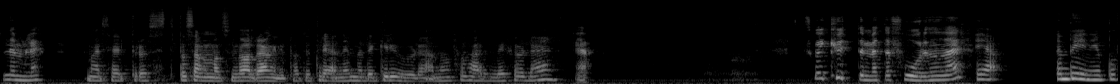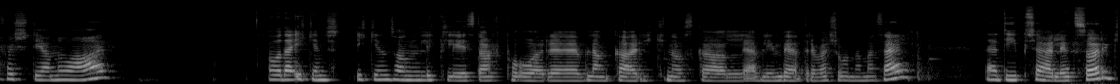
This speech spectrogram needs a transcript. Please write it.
Nemlig. Marcel Prost på samme måte som du aldri angrer på at du trener, men det gruer deg noe forferdelig for det. Skal vi kutte metaforene der? Ja. Den begynner jo på 1. januar. Og det er ikke en, ikke en sånn lykkelig start på året, blanke ark, nå skal jeg bli en bedre versjon av meg selv. Det er dyp kjærlighetssorg.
